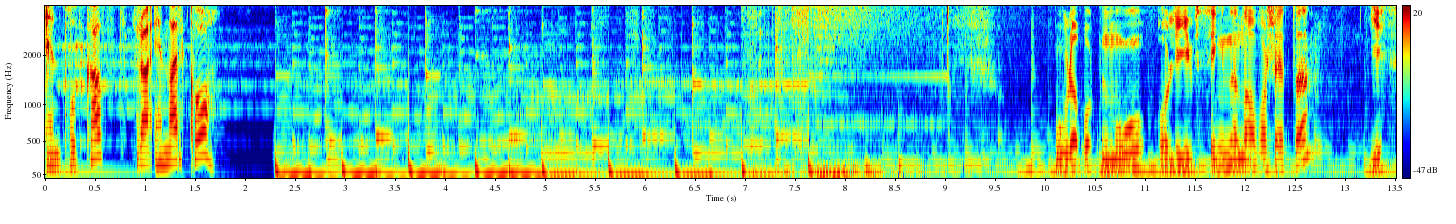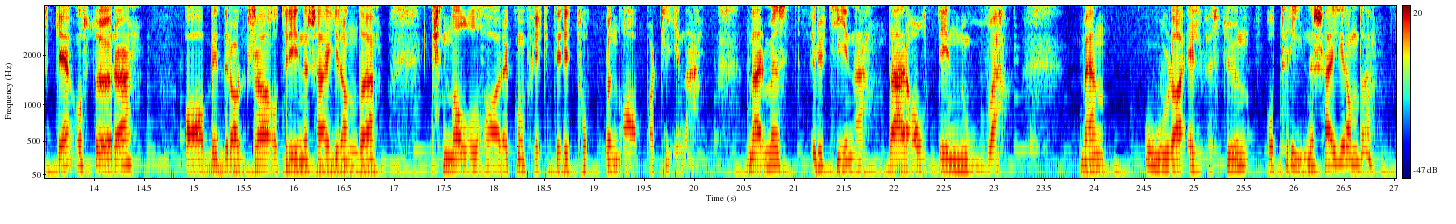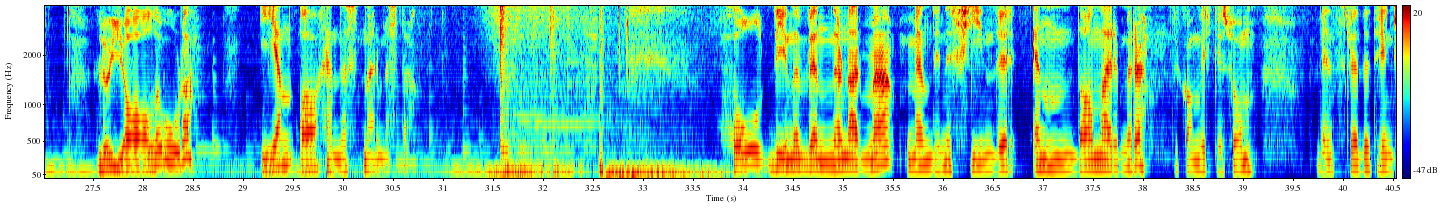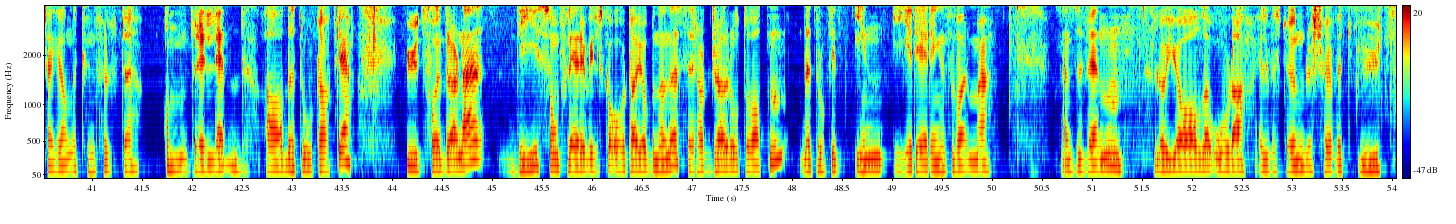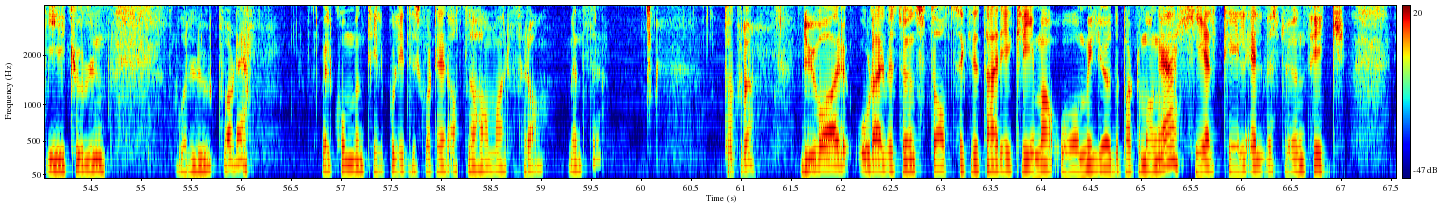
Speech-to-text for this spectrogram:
En podkast fra NRK. Ola Borten Moe og Liv Signe Navarsete. Giske og Støre. Abid Raja og Trine Skei Grande. Knallharde konflikter i toppen av partiene. Nærmest rutine. Det er alltid noe. Men Ola Elvestuen og Trine Skei Grande. Lojale Ola. En av hennes nærmeste. Hold dine venner nærme, men dine fiender enda nærmere. Det kan virke som Venstre-leder Trine Skei Grande kun fulgte andre ledd av dette ordtaket. Utfordrerne, de som flere vil skal overta jobben hennes, Raja Rotevatn, ble trukket inn i regjeringens varme. Mens vennen, lojale Ola Elvestuen, ble skjøvet ut i kulden. Hvor lurt var det? Velkommen til Politisk kvarter, Atle Hamar fra Venstre. Takk for det. Du var Ola Elvestuen statssekretær i Klima- og miljødepartementet, helt til Elvestuen fikk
